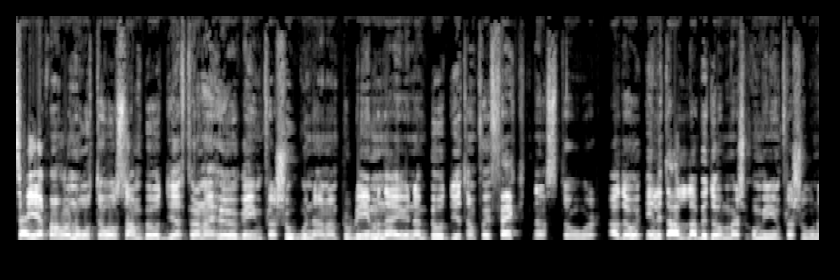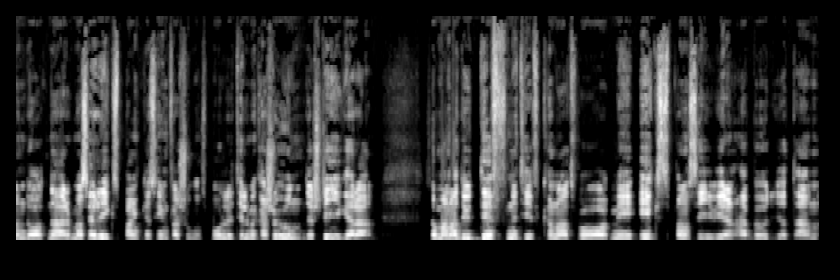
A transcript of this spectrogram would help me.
säger att man har en återhållsam budget för den här höga inflationen. Men problemen är ju när budgeten får effekt nästa år. Ja, då, enligt alla bedömare så kommer inflationen då att närma sig Riksbankens inflationsmål eller till och med kanske understiga den. Så man hade ju definitivt kunnat vara mer expansiv i den här budgeten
